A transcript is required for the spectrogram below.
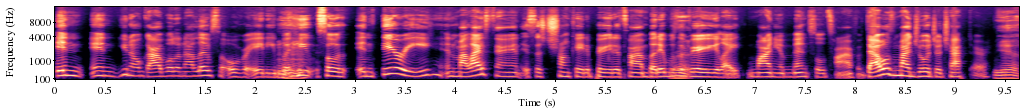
in in you know God willing I live to over 80 but he mm-hmm. so in theory in my lifespan it's a truncated period of time but it was a very like monumental time that was my Georgia chapter yeah.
